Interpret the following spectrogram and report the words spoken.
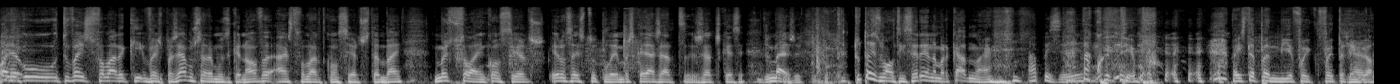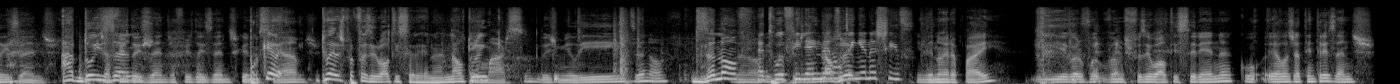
Olha, o, tu vens falar aqui, vens para já mostrar a música nova, has de falar de concertos também, mas por falar em concertos, eu não sei se tu te lembras, se calhar já te, já te esqueci. Do mas tu tens um Altice Arena marcado, não é? Ah, pois é. Há quanto tempo? Esta pandemia foi, foi Já há terrível. dois anos. Há dois já anos. Dois anos. Já fez dois anos que Porque era- anunciámos. tu eras para fazer o Altice Arena na altura Em em março de 2019. 19. A tua filha ainda não altura- tinha nascido. Ainda não era pai. E agora vamos fazer o Altice Arena. Com... Ela já tem 3 anos.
